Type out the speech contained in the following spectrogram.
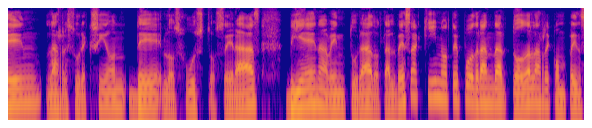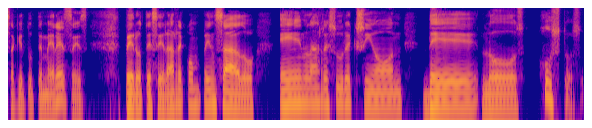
en la resurrección de los justos. Serás bienaventurado. Tal vez aquí no te podrán dar toda la recompensa que tú te mereces, pero te será recompensado en la resurrección de los justos.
